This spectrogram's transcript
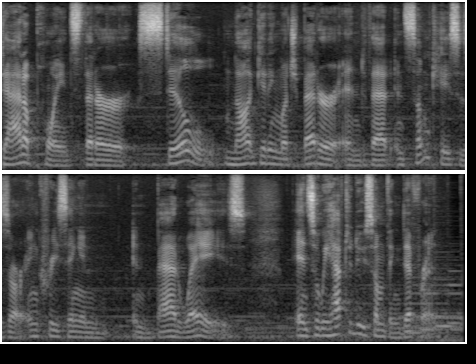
data points that are still not getting much better and that in some cases are increasing in, in bad ways. And so we have to do something different.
